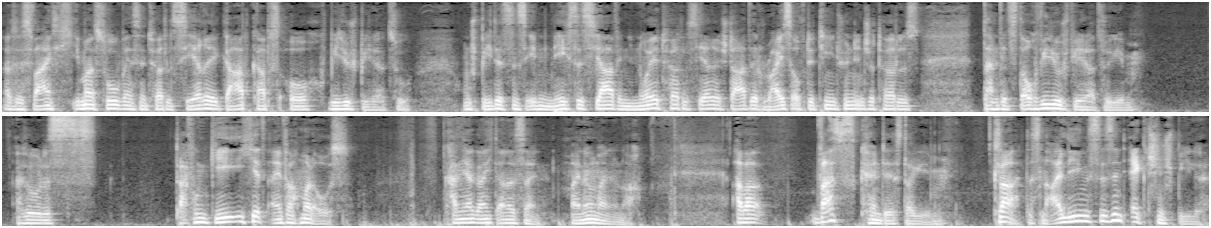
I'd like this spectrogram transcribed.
Also es war eigentlich immer so, wenn es eine Turtles-Serie gab, gab es auch Videospiele dazu. Und spätestens eben nächstes Jahr, wenn die neue Turtles-Serie startet, Rise of the Teenage Ninja Turtles, dann wird es da auch Videospiele dazu geben. Also das, davon gehe ich jetzt einfach mal aus. Kann ja gar nicht anders sein, meiner Meinung nach. Aber was könnte es da geben? Klar, das naheliegendste sind Actionspiele.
